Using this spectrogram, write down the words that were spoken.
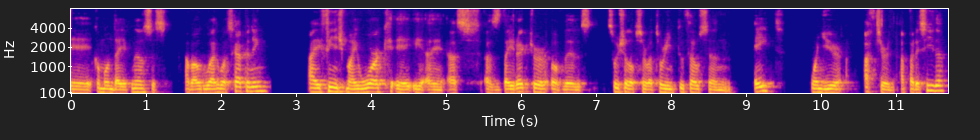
uh, common diagnosis about what was happening. I finished my work uh, uh as, as director of the Social Observatory in 2008, one year after Aparecida.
